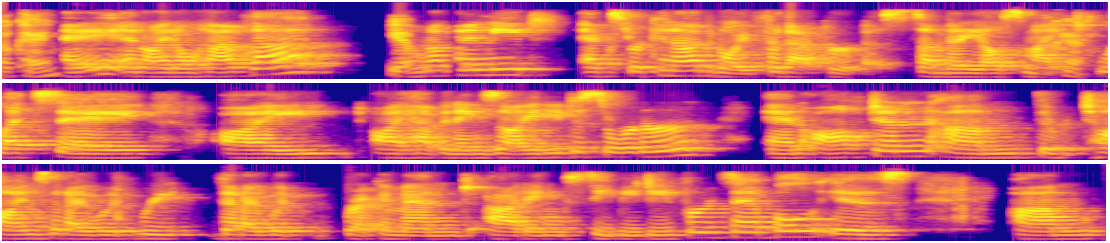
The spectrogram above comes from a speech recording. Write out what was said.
Okay. Okay. And I don't have that. Yep. I'm not going to need extra cannabinoid for that purpose. Somebody else might. Okay. Let's say I I have an anxiety disorder, and often um, the times that I would re- that I would recommend adding CBD, for example, is um,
